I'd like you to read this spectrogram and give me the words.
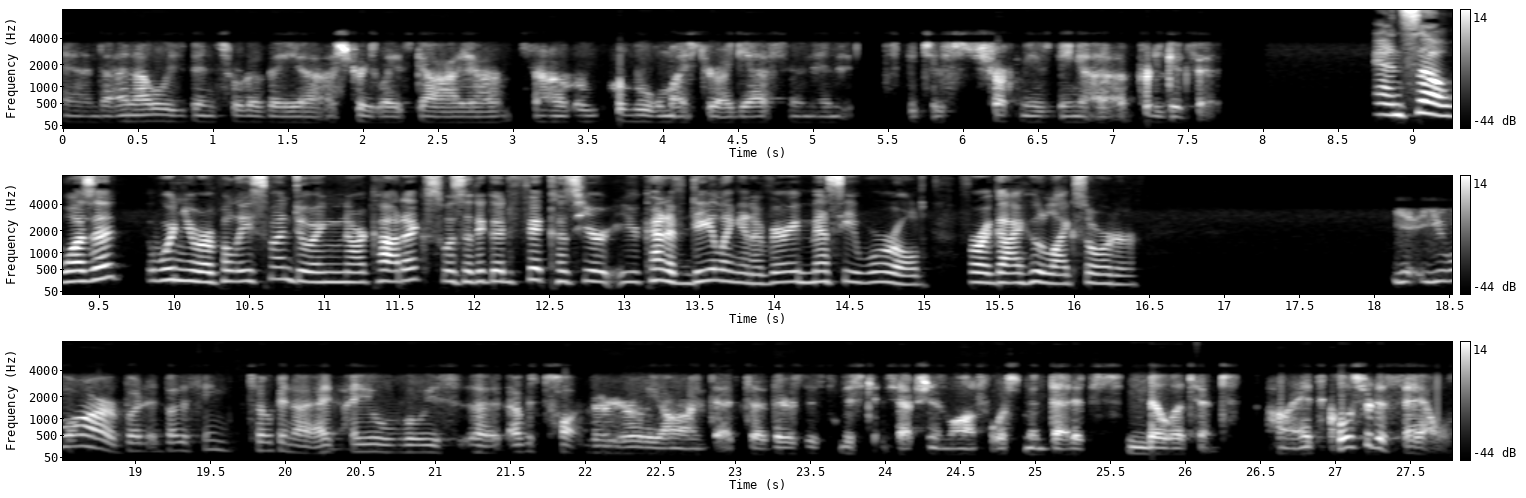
And, uh, and I've always been sort of a, uh, a straight-laced guy, uh, a, a rule meister, I guess. And, and it, it just struck me as being a, a pretty good fit. And so, was it when you were a policeman doing narcotics? Was it a good fit? Because you're you're kind of dealing in a very messy world for a guy who likes order. You are, but by the same token, I, I always uh, I was taught very early on that uh, there's this misconception in law enforcement that it's militant. Uh, it's closer to sales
